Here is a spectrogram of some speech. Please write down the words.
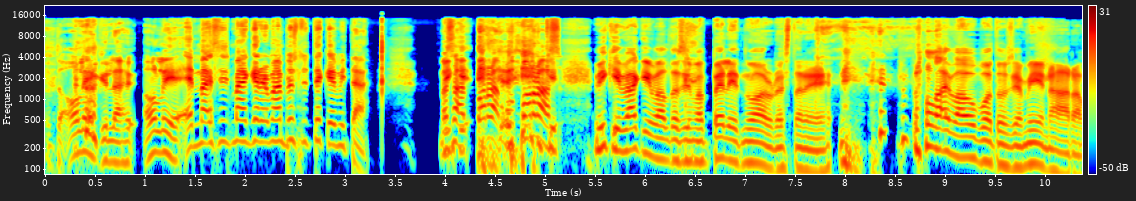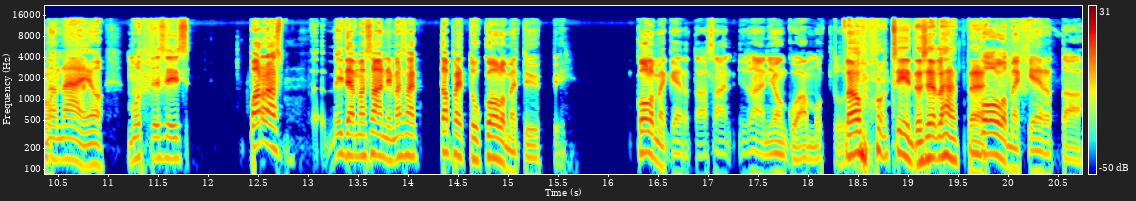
Mutta oli kyllä, oli. En mä, siis mä en, kerran, mä en pysty tekemään mitään. Mä saan para, paras, Viki väkivaltaisimmat pelit nuoruudesta, niin laivaupotus ja miinaharava. no näin joo. Mutta siis paras, mitä mä sain, niin mä sain tapettua kolme tyyppiä. Kolme kertaa sain, sain jonkun ammuttua. No, mutta siitä se lähtee. Kolme kertaa.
